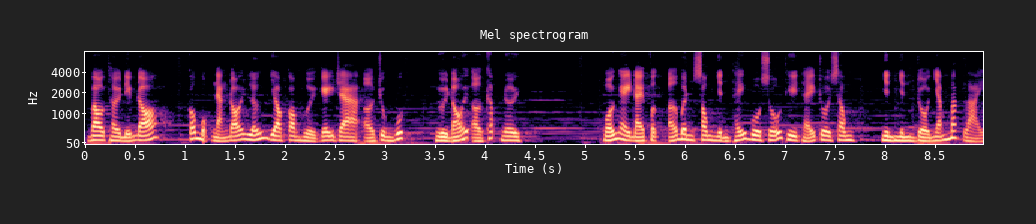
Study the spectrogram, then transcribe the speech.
Vào thời điểm đó, có một nạn đói lớn do con người gây ra ở Trung Quốc, người đói ở khắp nơi. Mỗi ngày Đại Phật ở bên sông nhìn thấy vô số thi thể trôi sông, nhìn nhìn rồi nhắm mắt lại.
